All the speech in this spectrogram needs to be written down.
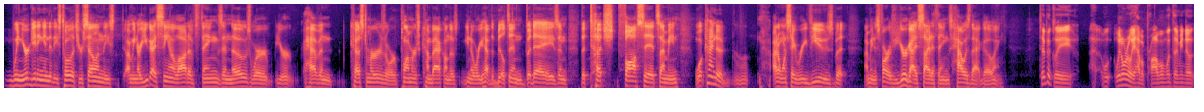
when you're getting into these toilets you're selling these i mean are you guys seeing a lot of things in those where you're having customers or plumbers come back on those you know where you have the built-in bidets and the touch faucets i mean what kind of I don't want to say reviews but i mean as far as your guys side of things how is that going Typically, uh, we don't really have a problem with them. You know,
